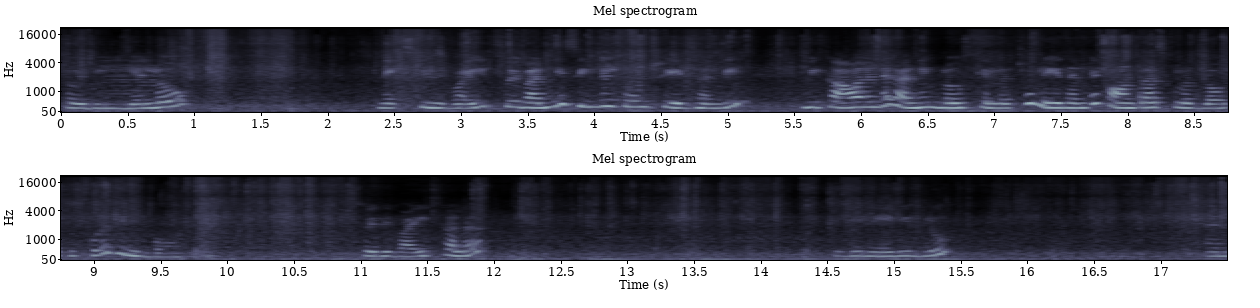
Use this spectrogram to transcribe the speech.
సో ఇది ఎల్లో నెక్స్ట్ ఇది వైట్ సో ఇవన్నీ సింగిల్ టోన్ షేడ్స్ అండి. మీకు కావాలంటే రన్నింగ్ బ్లౌజ్కి వెళ్ళొచ్చు లేదంటే కాంట్రాస్ట్ కలర్ బ్లౌజెస్ కూడా దీనికి బాగుంటుంది సో ఇది వైట్ కలర్ ఇది నేవీ బ్లూ అండ్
